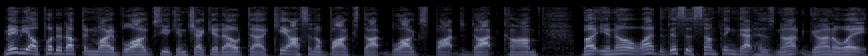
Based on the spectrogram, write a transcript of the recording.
Maybe I'll put it up in my blog so you can check it out, uh, chaosinabox.blogspot.com. But you know what? This is something that has not gone away.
